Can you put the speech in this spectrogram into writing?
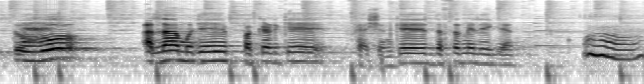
तो वो अल्लाह मुझे पकड़ के फ़ैशन के दफ्तर में ले गया। हम्म।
